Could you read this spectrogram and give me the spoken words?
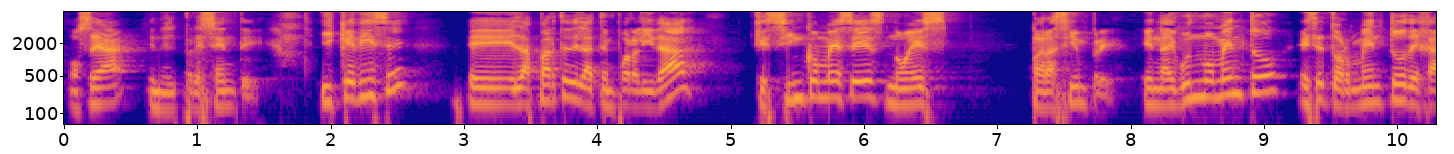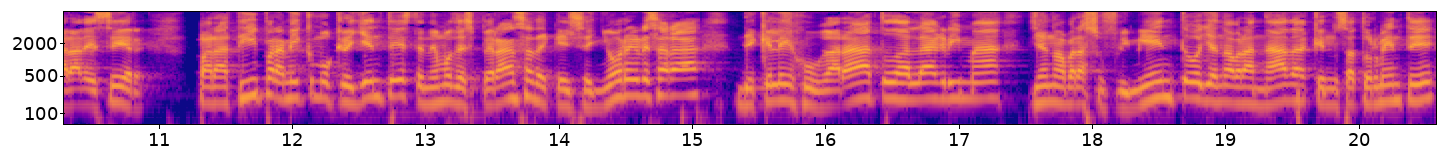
o sea, en el presente. ¿Y qué dice? Eh, la parte de la temporalidad, que cinco meses no es para siempre. En algún momento ese tormento dejará de ser. Para ti y para mí como creyentes tenemos la esperanza de que el Señor regresará, de que le enjugará toda lágrima, ya no habrá sufrimiento, ya no habrá nada que nos atormente,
